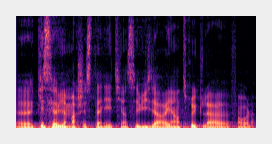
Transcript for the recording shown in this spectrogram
Euh, Qu'est-ce qui a bien marché cette année? Tiens, c'est bizarre, il y a un truc là. Enfin voilà.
